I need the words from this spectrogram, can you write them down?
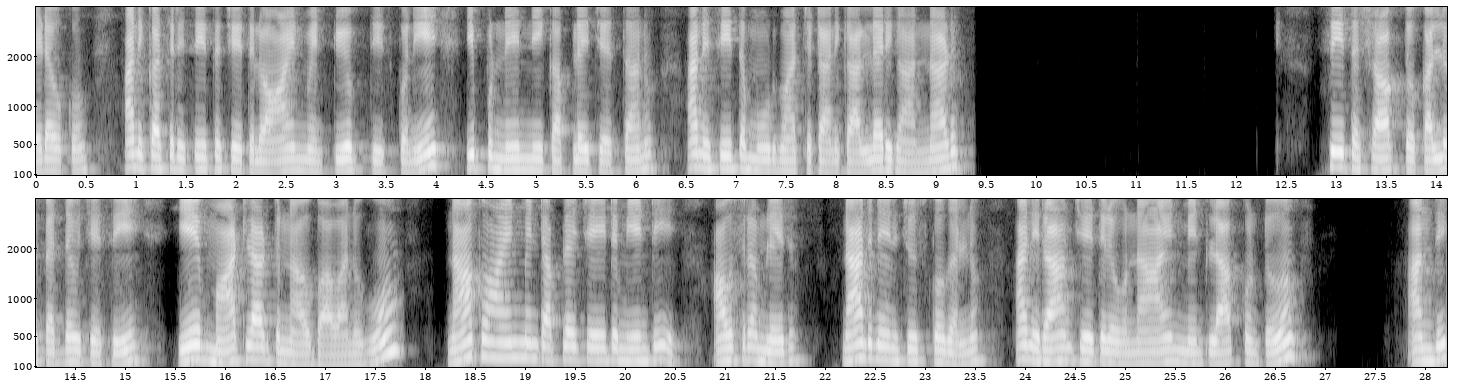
ఏడవకు అని కసిరి సీత చేతిలో ఆయింట్మెంట్ ట్యూబ్ తీసుకొని ఇప్పుడు నేను నీకు అప్లై చేస్తాను అని సీత మూడు మార్చటానికి అల్లరిగా అన్నాడు. సీత షాక్తో కళ్ళు పెద్దవి చేసి ఏం మాట్లాడుతున్నావు బావా నువ్వు? నాకు ఆయింట్మెంట్ అప్లై చేయటం ఏంటి? అవసరం లేదు. నాది నేను చూసుకోగలను అని రామ్ చేతిలో ఉన్న ఆయింట్మెంట్ లాక్కుంటూ అంది.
